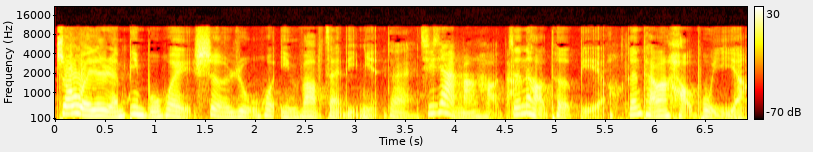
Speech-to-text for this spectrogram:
周围的人并不会摄入或 involve 在里面，对，其实还蛮好的啊、真的好特别哦，跟台湾好不一样。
